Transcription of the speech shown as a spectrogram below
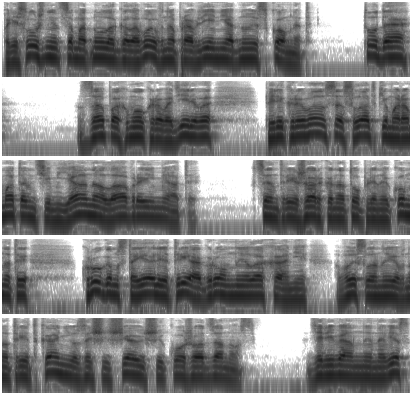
Прислужница мотнула головой в направлении одной из комнат. «Туда». Запах мокрого дерева перекрывался сладким ароматом тимьяна, лавры и мяты. В центре жарко натопленной комнаты кругом стояли три огромные лохани, высланные внутри тканью, защищающей кожу от занос. Деревянный навес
